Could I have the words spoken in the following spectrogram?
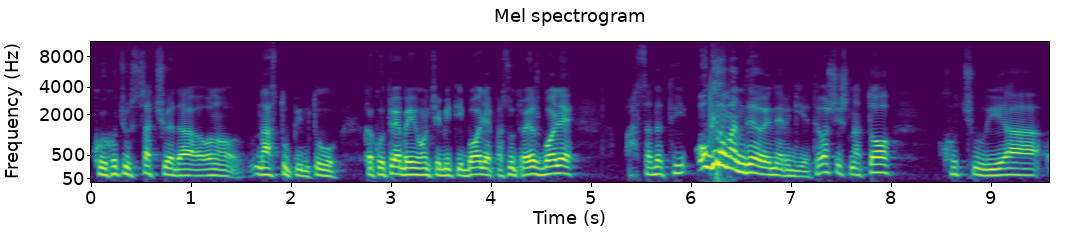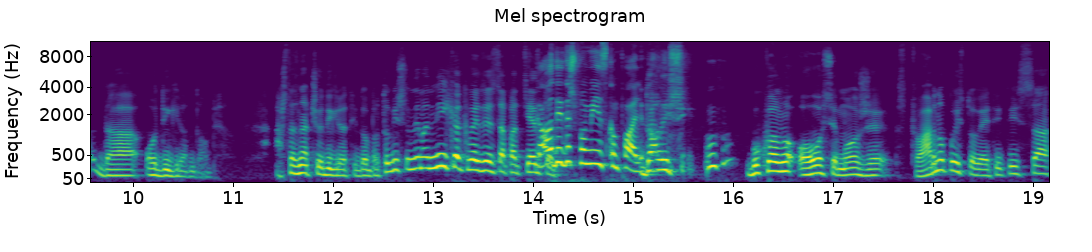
koju hoću, sad ću ja da ono, nastupim tu kako treba i on će biti bolje, pa sutra još bolje. A sada ti ogroman deo energije trošiš na to, hoću li ja da odigram dobro. A šta znači odigrati dobro? To više nema nikakve veze sa pacijentom. Kao da ideš po minskom polju. Da li si... Uh mhm. -huh. Bukvalno ovo se može stvarno poistovetiti sa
